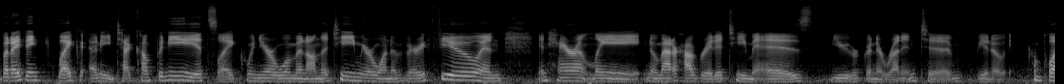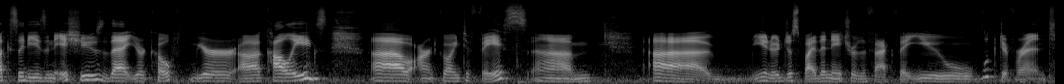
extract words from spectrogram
But I think, like any tech company, it's like when you're a woman on the team, you're one of very few, and inherently, no matter how great a team is, you're going to run into you know complexities and issues that your co your uh, colleagues uh, aren't going to face. Um, uh, you know, just by the nature of the fact that you look different.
